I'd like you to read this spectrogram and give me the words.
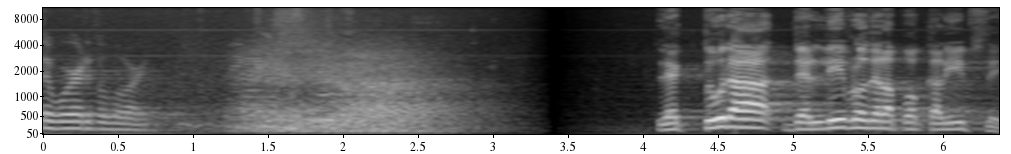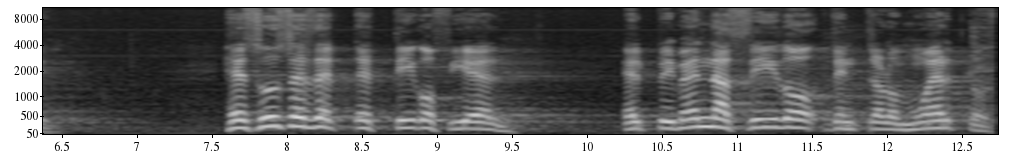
The word of the Lord. Lectura del libro del Apocalipsis. Jesús es el testigo fiel, el primer nacido de entre los muertos,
